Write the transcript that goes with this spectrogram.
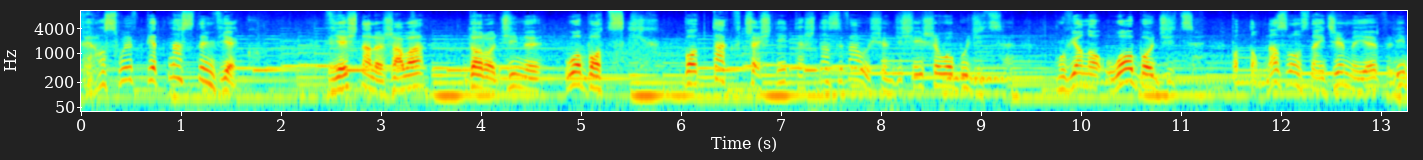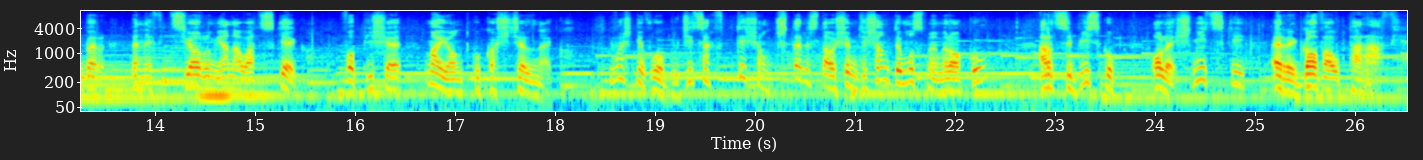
Wyrosły w XV wieku. Wieś należała do rodziny Łobockich, bo tak wcześniej też nazywały się dzisiejsze Łobudzice. Mówiono Łobodzice. Pod tą nazwą znajdziemy je w Liber Beneficiorum Jana Łackiego w opisie majątku kościelnego. I właśnie w Łobudzicach w 1488 roku arcybiskup Oleśnicki erygował parafię.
